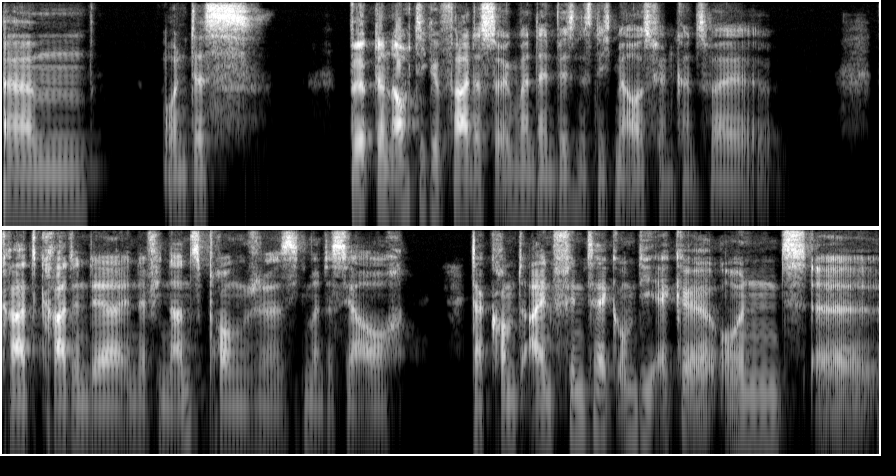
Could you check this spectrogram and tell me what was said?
Ähm, und das birgt dann auch die Gefahr, dass du irgendwann dein Business nicht mehr ausführen kannst, weil gerade gerade in der in der Finanzbranche sieht man das ja auch. Da kommt ein Fintech um die Ecke und äh,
